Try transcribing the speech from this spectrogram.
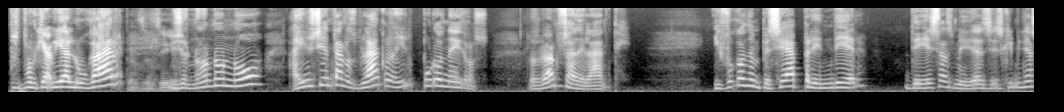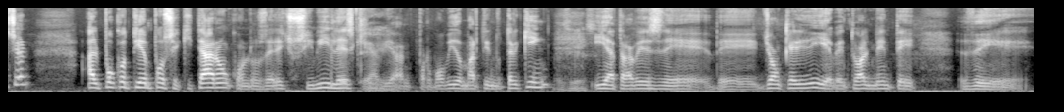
Pues porque había lugar. Y yo, no, no, no. Ahí sientan los blancos, ahí puros negros. Los blancos adelante. Y fue cuando empecé a aprender de esas medidas de discriminación. Al poco tiempo se quitaron con los derechos civiles que habían promovido Martin Luther King y a través de, John Kennedy y eventualmente de,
